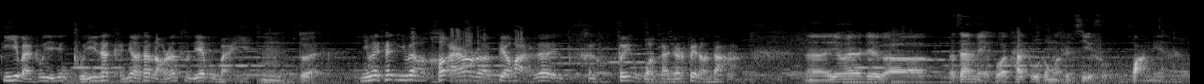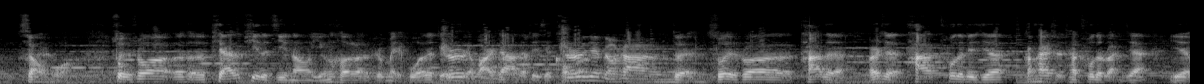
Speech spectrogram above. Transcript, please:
第一版主机主机，他肯定他老任自己也不满意，嗯，对，因为他因为和 L 的变化实在很非我感觉是非常大。呃，因为这个呃在美国，他注重的是技术、画面、效果，所以说呃呃 PSP 的机能迎合了这美国的这些玩家的这些口味。直接秒杀。对，所以说它的，而且它出的这些，刚开始它出的软件也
